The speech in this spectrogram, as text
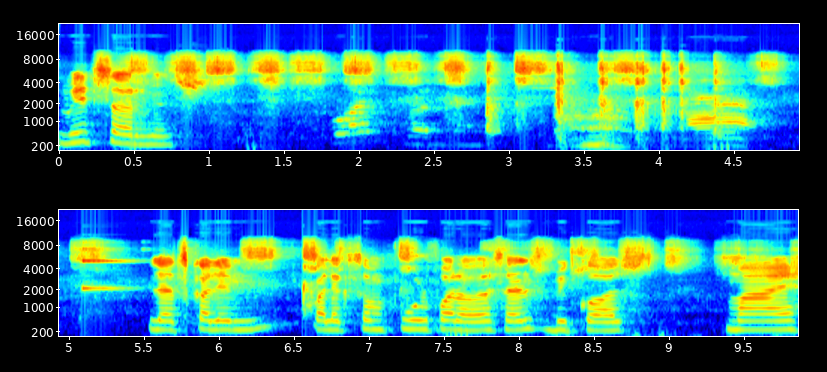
which service? First furnace. Let's collect collect some food for ourselves because my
